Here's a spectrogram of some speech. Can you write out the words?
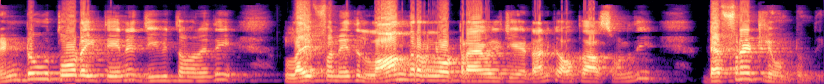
రెండూ తోడైతేనే జీవితం అనేది లైఫ్ అనేది లాంగ్ రన్లో ట్రావెల్ చేయడానికి అవకాశం అనేది డెఫినెట్లీ ఉంటుంది.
